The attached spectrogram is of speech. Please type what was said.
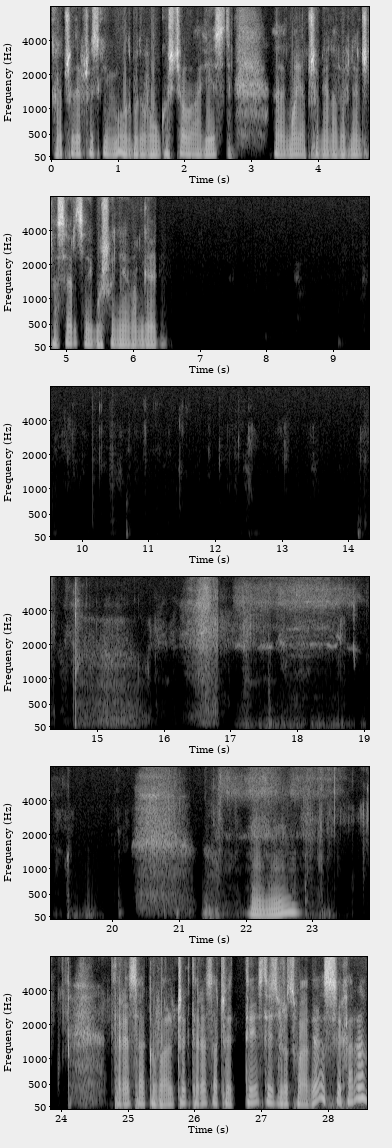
ale przede wszystkim odbudową kościoła jest e, moja przemiana wewnętrzna serca i głoszenie Ewangelii. Mhm. Teresa Kowalczyk. Teresa, czy ty jesteś z Wrocławia, z Sychara?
